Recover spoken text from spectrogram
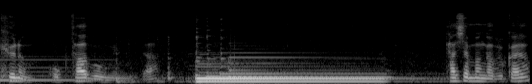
근음, 옥타브 음입니다. 다시 한번 가볼까요?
